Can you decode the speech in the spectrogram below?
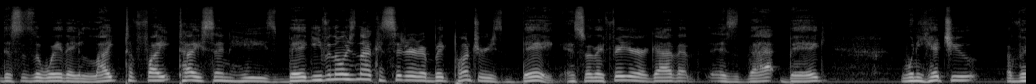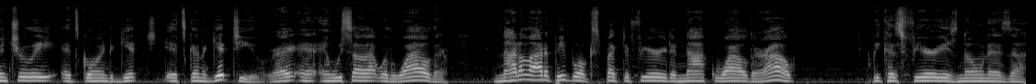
This is the way they like to fight Tyson. He's big, even though he's not considered a big puncher, he's big. And so they figure a guy that is that big, when he hits you, eventually it's going to get it's going to get to you, right? And, and we saw that with Wilder. Not a lot of people expected Fury to knock Wilder out because Fury is known as a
